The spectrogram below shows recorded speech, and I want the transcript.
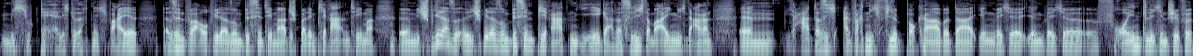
mich juckt der ehrlich gesagt nicht, weil da sind wir auch wieder so ein bisschen thematisch bei dem Piratenthema. Ähm, ich spiele da, so, ich spiel da so ein bisschen Piratenjäger. Das liegt aber eigentlich daran, ähm, ja, dass ich einfach nicht viel Bock habe, da irgendwelche, irgendwelche äh, freundlichen Schiffe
